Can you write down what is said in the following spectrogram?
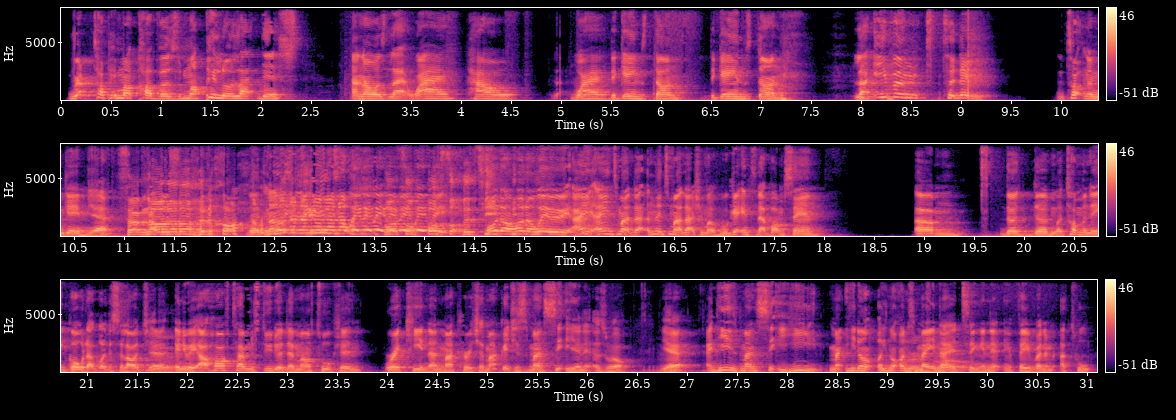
wrapped up in my covers, my pillow like this, and I was like, "Why? How? Why? The game's done. The game's done." like even today, the Tottenham game, yeah. Fam, no, no, no, no, no. No, no, no, no, no, no, no, wait, wait, wait, wait, wait, wait, bust up the wait. Hold on, hold on, wait, wait, wait. I, ain't- I ain't talking about that. I ain't talking about that actually, we'll get into that. But I'm saying, um, the the McTominay goal that got disallowed. Yeah. Yeah. Anyway, at halftime in the studio, them I was talking Roy Keane and Micah Richards. Micah Richards is Man City in it as well. Mm. Yeah, and he's Man City. He man, he don't he's not on his Man United thing in it in favor of him at all.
